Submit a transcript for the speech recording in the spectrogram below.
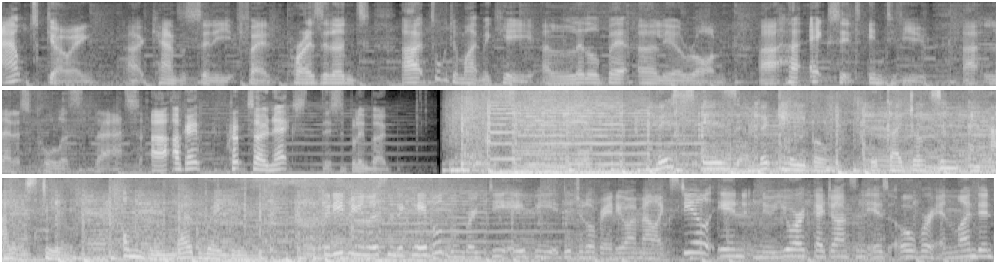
outgoing uh, Kansas City Fed president, uh, talking to Mike McKee a little bit earlier on. Uh, her exit interview, uh, let us call us that. Uh, okay, crypto next. This is Bloomberg. This is The Cable with Guy Johnson and Alix Steel on Bloomberg Radio. Good evening. You're listening to Cable, Bloomberg DAB Digital Radio. I'm Alix Steel in New York. Guy Johnson is over in London.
